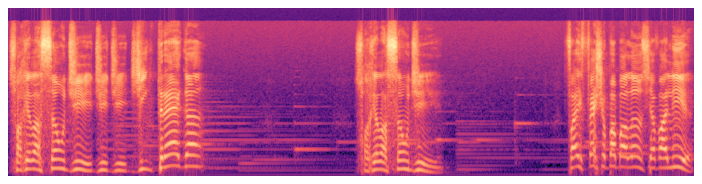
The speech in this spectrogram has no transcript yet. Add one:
sua relação de, de, de, de entrega, sua relação de. Faz, fecha para balanço e avalia.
